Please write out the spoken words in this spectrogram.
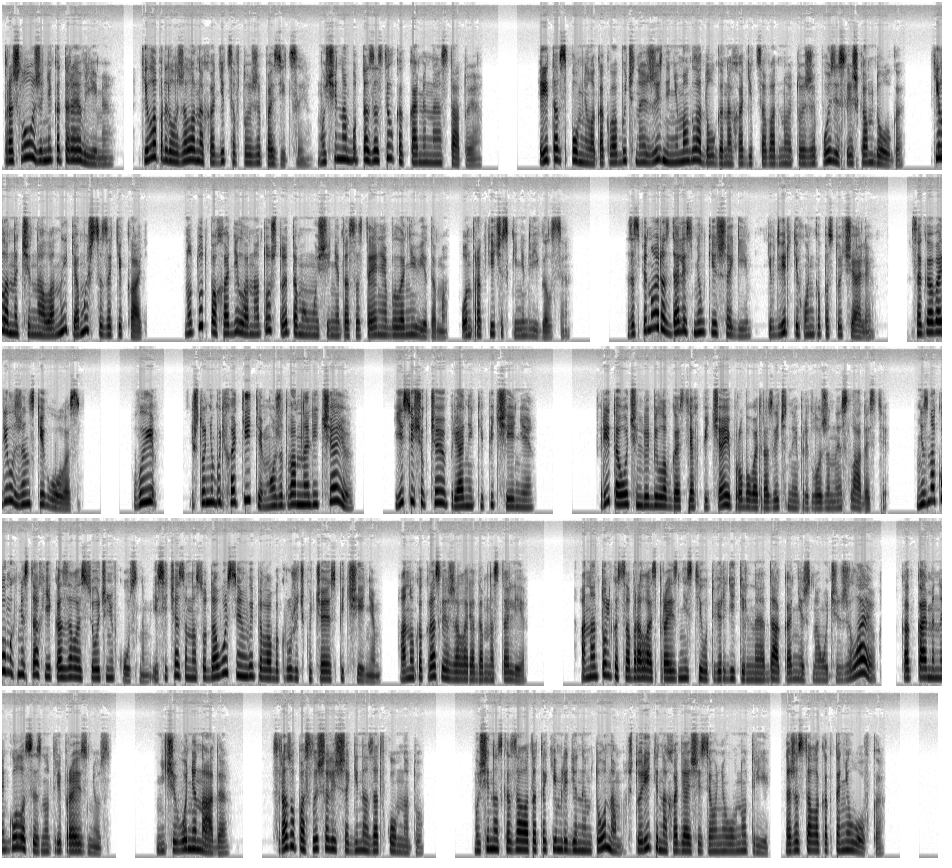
Прошло уже некоторое время. Тело продолжало находиться в той же позиции. Мужчина будто застыл, как каменная статуя. Рита вспомнила, как в обычной жизни не могла долго находиться в одной и той же позе слишком долго. Тело начинало ныть, а мышцы затекать. Но тут походило на то, что этому мужчине это состояние было неведомо. Он практически не двигался. За спиной раздались мелкие шаги, и в дверь тихонько постучали. Заговорил женский голос. «Вы что-нибудь хотите? Может, вам налить чаю? Есть еще к чаю пряники, печенье». Рита очень любила в гостях пить чай и пробовать различные предложенные сладости. В незнакомых местах ей казалось все очень вкусным, и сейчас она с удовольствием выпила бы кружечку чая с печеньем. Оно как раз лежало рядом на столе. Она только собралась произнести утвердительное «да, конечно, очень желаю», как каменный голос изнутри произнес «Ничего не надо». Сразу послышались шаги назад в комнату. Мужчина сказал это таким ледяным тоном, что Рите, находящейся у него внутри, даже стало как-то неловко.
